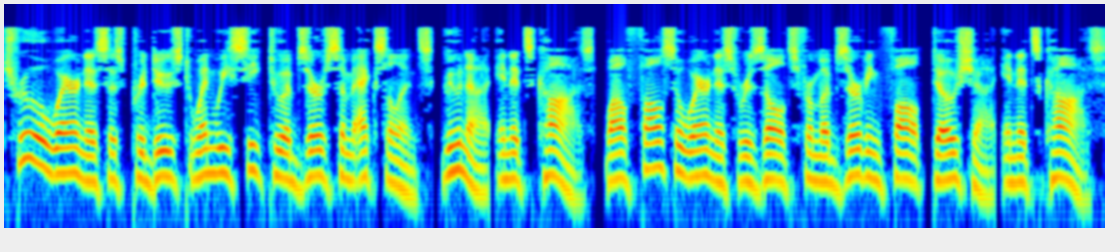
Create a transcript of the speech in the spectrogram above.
True awareness is produced when we seek to observe some excellence guna in its cause, while false awareness results from observing fault dosha in its cause.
